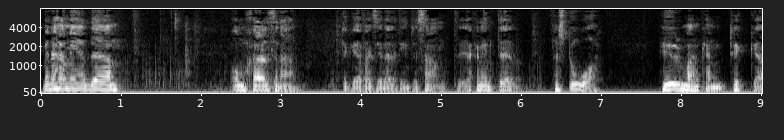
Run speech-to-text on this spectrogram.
Men det här med eh, omskärelserna tycker jag faktiskt är väldigt intressant. Jag kan inte förstå hur man kan tycka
